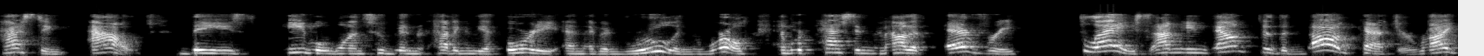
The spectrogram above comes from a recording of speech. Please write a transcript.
casting out these evil ones who've been having the authority and they've been ruling the world, and we're casting them out of every place. I mean, down to the dog catcher, right?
